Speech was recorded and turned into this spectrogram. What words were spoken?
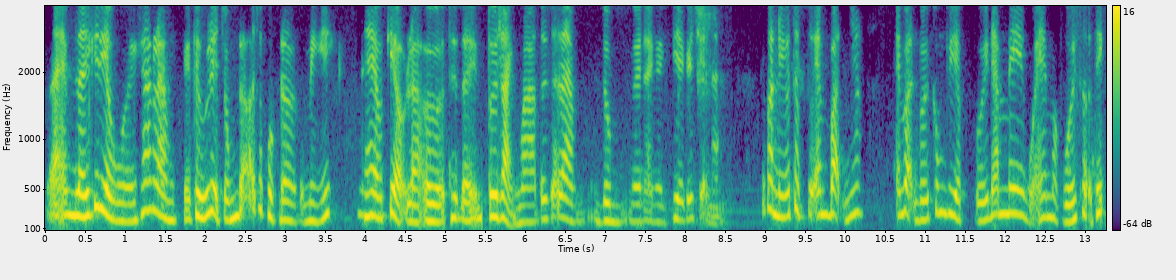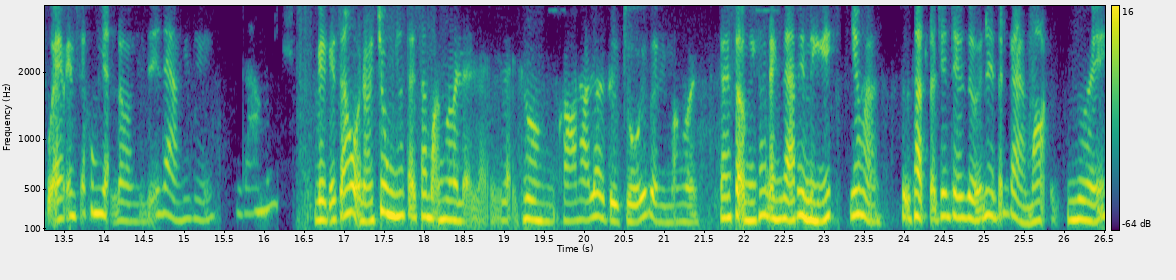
Và em lấy cái điều của người khác làm cái thứ để chống đỡ cho cuộc đời của mình ấy. Theo kiểu là ừ thế đấy tôi rảnh mà tôi sẽ làm dùng người này người kia cái chuyện này. Thế còn nếu thực sự em bận nhá em bận với công việc với đam mê của em hoặc với sở thích của em em sẽ không nhận lời dễ dàng như thế. Vâng. về cái xã hội nói chung nhá tại sao mọi người lại lại lại thường có nói lời từ chối? Bởi vì mọi người đang sợ người khác đánh giá về mình ấy. Nhưng mà sự thật là trên thế giới này tất cả mọi người ấy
